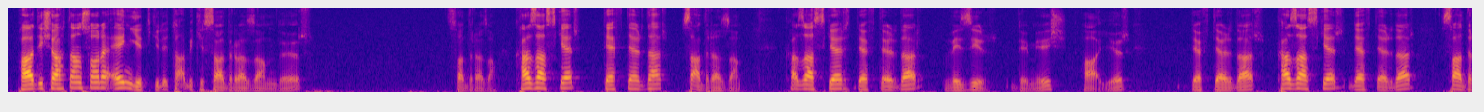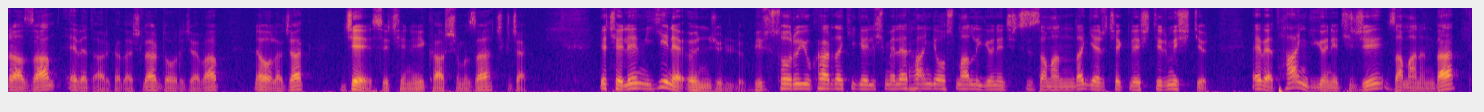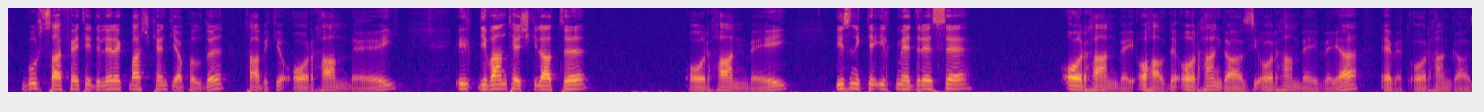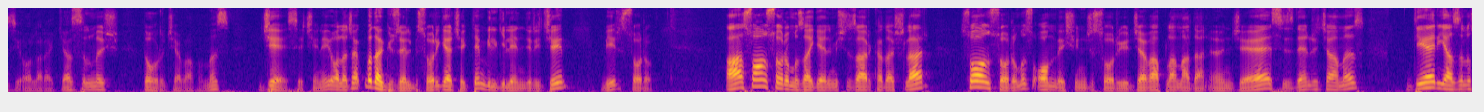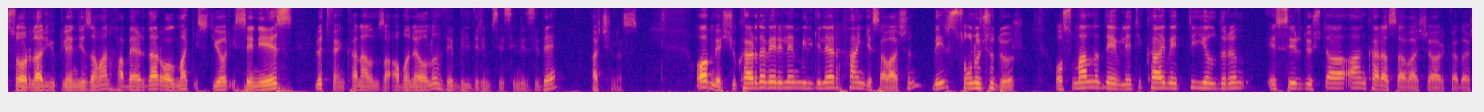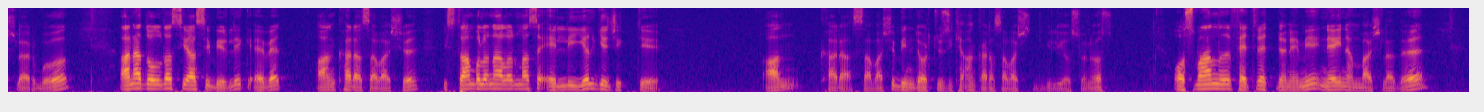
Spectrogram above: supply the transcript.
Padişahtan sonra en yetkili tabii ki sadrazamdır. Sadrazam. Kazasker, defterdar, sadrazam. Kazasker, defterdar, vezir demiş. Hayır. Defterdar, kazasker, defterdar, sadrazam. Evet arkadaşlar doğru cevap ne olacak? C seçeneği karşımıza çıkacak. Geçelim yine öncüllü bir soru. Yukarıdaki gelişmeler hangi Osmanlı yöneticisi zamanında gerçekleştirmiştir? Evet hangi yönetici zamanında Bursa fethedilerek başkent yapıldı? Tabii ki Orhan Bey. İlk divan teşkilatı Orhan Bey. İznik'te ilk medrese Orhan Bey. O halde Orhan Gazi, Orhan Bey veya evet Orhan Gazi olarak yazılmış. Doğru cevabımız C seçeneği olacak. Bu da güzel bir soru. Gerçekten bilgilendirici bir soru. A son sorumuza gelmişiz arkadaşlar. Son sorumuz 15. soruyu cevaplamadan önce sizden ricamız diğer yazılı sorular yüklendiği zaman haberdar olmak istiyor iseniz lütfen kanalımıza abone olun ve bildirim sesinizi de açınız. 15. Yukarıda verilen bilgiler hangi savaşın bir sonucudur? Osmanlı Devleti kaybetti, Yıldırım esir düştü. Ankara Savaşı arkadaşlar bu. Anadolu'da siyasi birlik, evet Ankara Savaşı. İstanbul'un alınması 50 yıl gecikti. Ankara Savaşı 1402 Ankara Savaşı biliyorsunuz. Osmanlı Fetret dönemi neyle başladı?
